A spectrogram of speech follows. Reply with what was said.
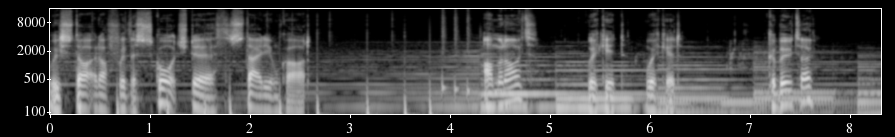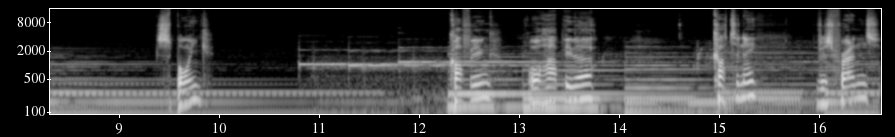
We started off with a Scorched Earth Stadium card. Omanyte, Wicked, wicked. Kabuto. Spoink. Koffing, all happy there. Cottonee, with his friends.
